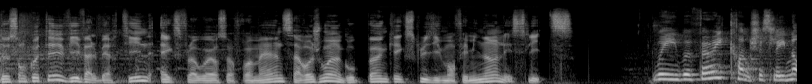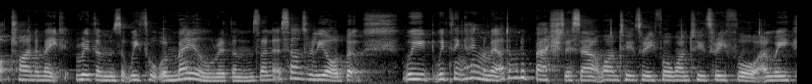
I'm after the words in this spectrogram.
De son côté, Viv Albertine, ex-Flowers of Romance, a rejoint un groupe punk exclusivement féminin, les Slits. we were very consciously not trying to make rhythms that we thought were male rhythms, and it sounds really odd, but we we'd think, hang on a minute, I don't want to bash this out one two three four one two three four, and we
